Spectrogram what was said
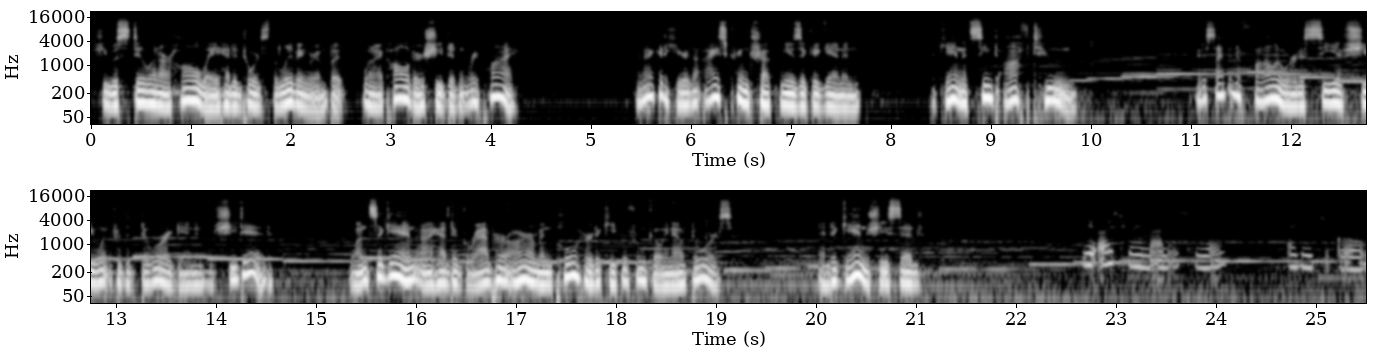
she was still in our hallway headed towards the living room, but when I called her, she didn't reply. Then I could hear the ice cream truck music again, and again it seemed off tune. I decided to follow her to see if she went for the door again, and she did. Once again, I had to grab her arm and pull her to keep her from going outdoors. And again, she said, The ice cream man is here. I need to go.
